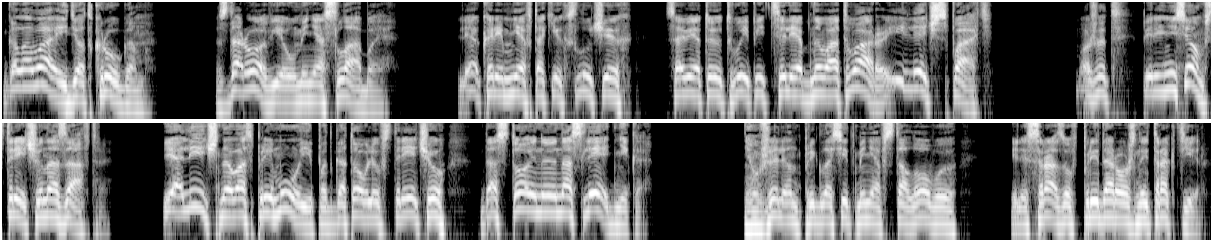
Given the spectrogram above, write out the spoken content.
«Голова идет кругом. Здоровье у меня слабое. Лекари мне в таких случаях советуют выпить целебного отвара и лечь спать. Может, перенесем встречу на завтра? Я лично вас приму и подготовлю встречу, достойную наследника». Неужели он пригласит меня в столовую или сразу в придорожный трактир?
